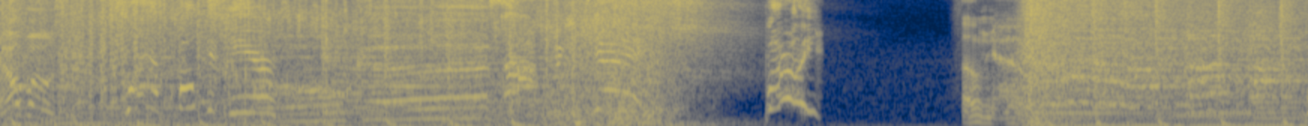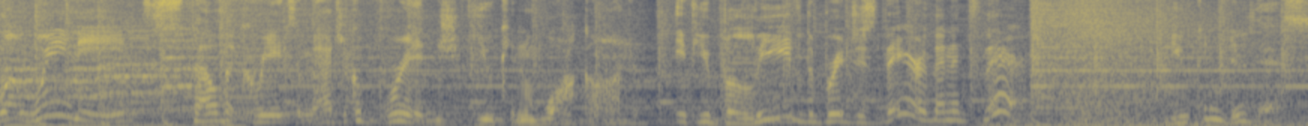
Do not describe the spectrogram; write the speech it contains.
Elbows. Trying to focus here. Focus. Ah, forget it. Barley! Oh no. What we need is a spell that creates a magical bridge you can walk on. If you believe the bridge is there, then it's there. You can do this.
